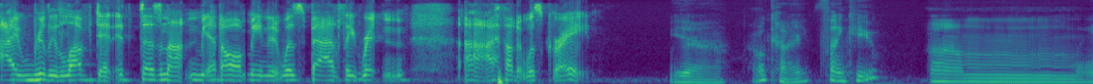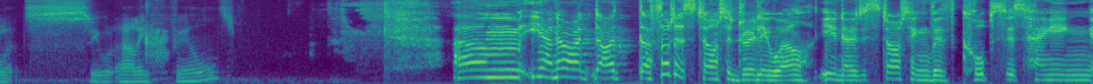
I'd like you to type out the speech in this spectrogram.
I really loved it. It does not at all mean it was badly written. Uh, I thought it was great. Yeah. Okay. Thank you. Um, let's see what Ali feels. Um, yeah, no, I, I, I, thought it started really well. You know, starting with corpses hanging.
